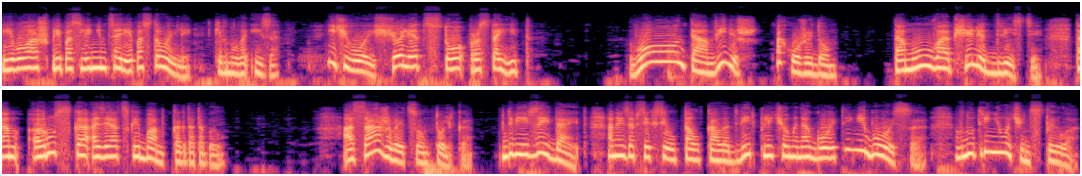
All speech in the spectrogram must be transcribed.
Его аж при последнем царе построили, кивнула Иза. Ничего, еще лет сто простоит. Вон там, видишь, похожий дом. Тому вообще лет двести. Там русско-азиатский банк когда-то был. Осаживается он только. Дверь заедает. Она изо всех сил толкала дверь плечом и ногой. Ты не бойся, внутри не очень стыло.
